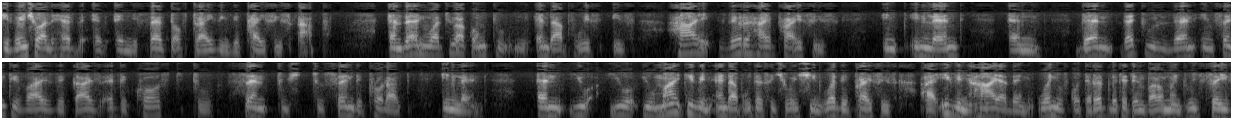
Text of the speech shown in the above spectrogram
eventually have a, an effect of driving the prices up. And then what you are going to end up with is high, very high prices in inland, and then that will then incentivize the guys at the coast to send to to send the product inland. And you, you, you might even end up with a situation where the prices are even higher than when you've got a regulated environment which says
